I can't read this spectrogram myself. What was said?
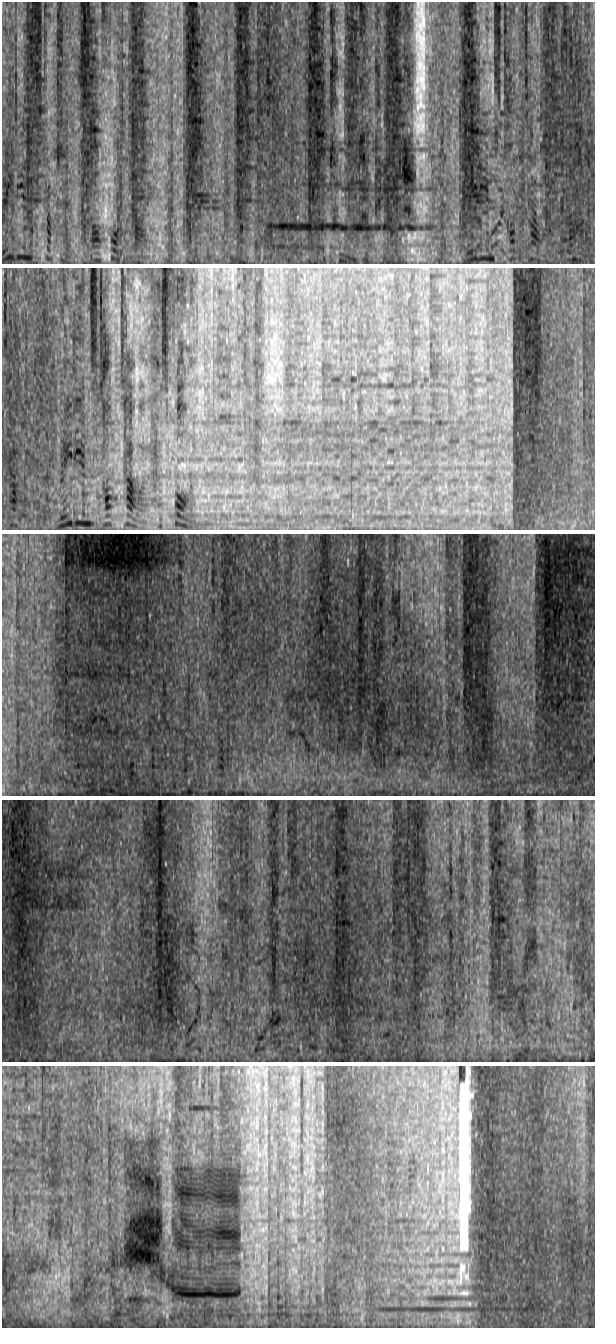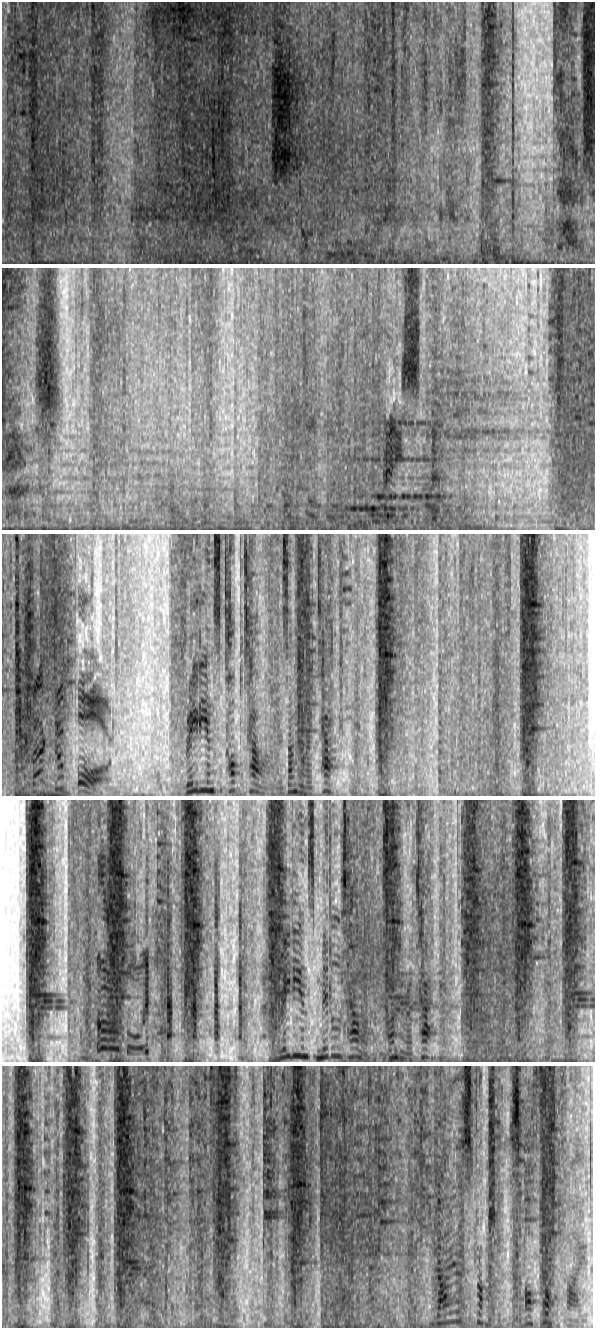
Radiant structures are fortified. A tool to teach. Radiant's top tower is under attack. Radiant's top tower has fallen. Radiant's top tower is under attack. Oh boy. Radiant's middle tower is under attack. Dire's structures are fortified.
